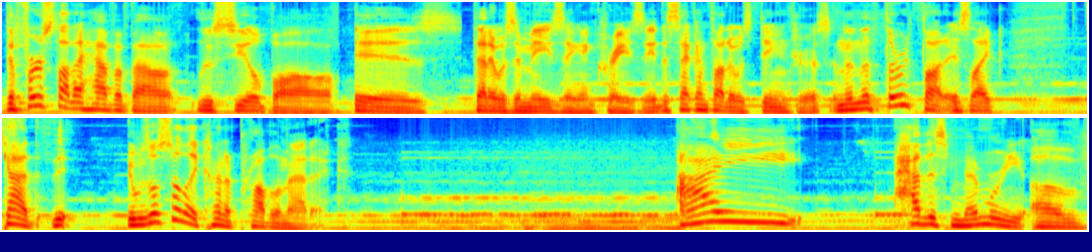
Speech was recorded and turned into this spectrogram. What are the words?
The first thought I have about Lucille Ball is that it was amazing and crazy. The second thought it was dangerous. And then the third thought is like, God, it was also like kind of problematic. I have this memory of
